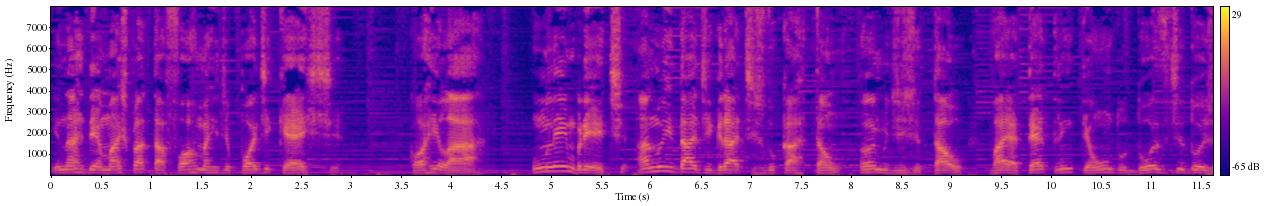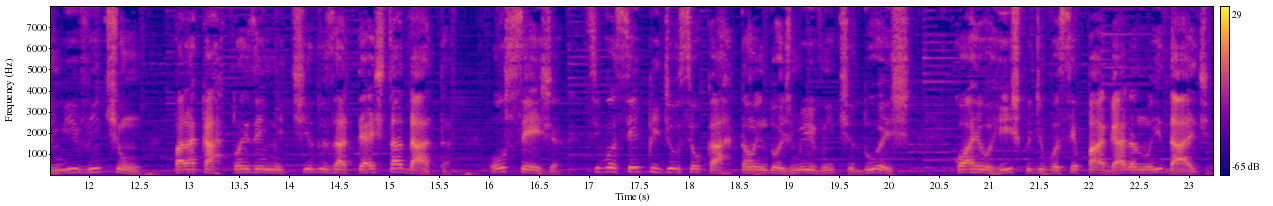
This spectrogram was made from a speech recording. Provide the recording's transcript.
e nas demais plataformas de podcast. Corre lá! Um lembrete: anuidade grátis do cartão AME Digital vai até 31 de 12 de 2021 para cartões emitidos até esta data. Ou seja, se você pediu seu cartão em 2022, corre o risco de você pagar anuidade.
